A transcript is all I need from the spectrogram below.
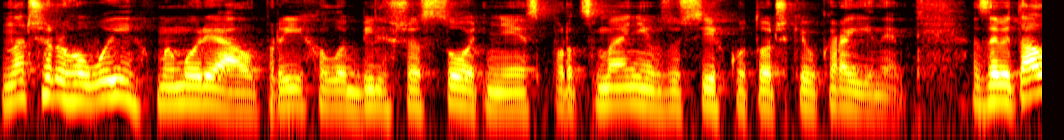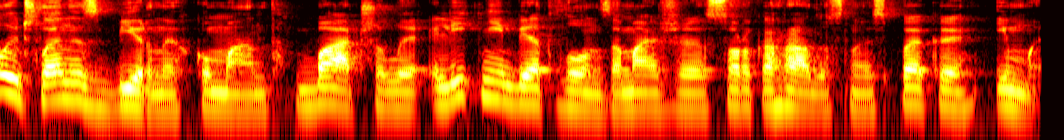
На черговий меморіал приїхало більше сотні спортсменів з усіх куточків країни. Завітали члени збірних команд. Бачили літній біатлон за майже 40-градусної спеки і ми.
